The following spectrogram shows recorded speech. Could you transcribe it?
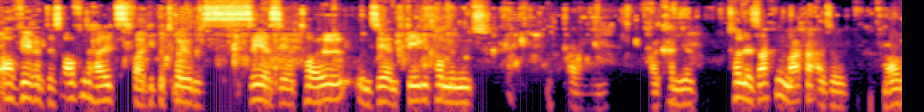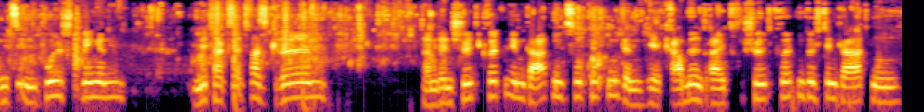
Auch während des Aufenthalts war die Betreuung sehr, sehr toll und sehr entgegenkommend. Ähm, man kann hier tolle Sachen machen, also morgens in den Pool springen, mittags etwas grillen, dann den Schildkröten im Garten zugucken, denn hier krabbeln drei Schildkröten durch den Garten.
